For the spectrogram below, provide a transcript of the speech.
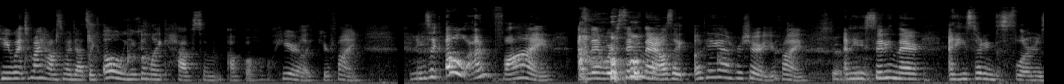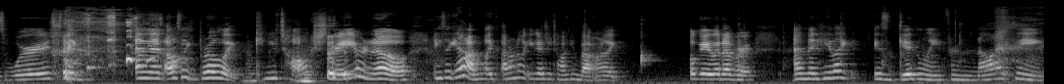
He went to my house. and My dad's like, "Oh, you can like have some alcohol here. Like you're fine." And he's like, "Oh, I'm fine." And then we're sitting there. I was like, "Okay, yeah, for sure, you're fine." Stand And he's up. sitting there, and he's starting to slur his words. Like, and then I was like, "Bro, like, can you talk straight or no?" And he's like, "Yeah." I'm like, "I don't know what you guys are talking about." And we're like, "Okay, whatever." And then he like is giggling for nothing.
